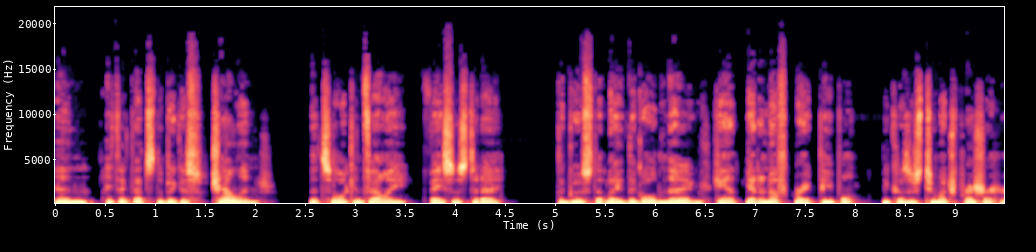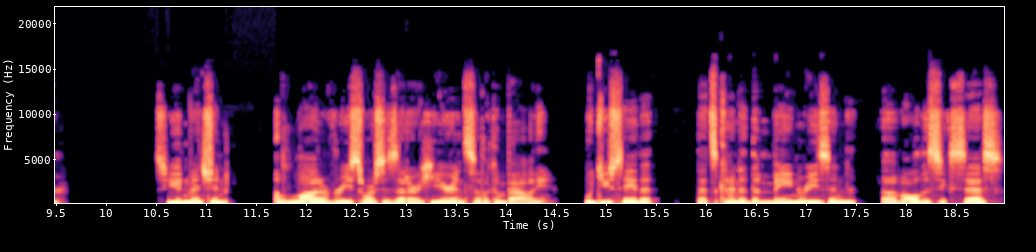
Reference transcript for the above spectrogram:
And I think that's the biggest challenge that Silicon Valley faces today. The goose that laid the golden egg can't get enough great people because there's too much pressure here. So you'd mentioned a lot of resources that are here in Silicon Valley. Would you say that that's kind of the main reason of all the success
